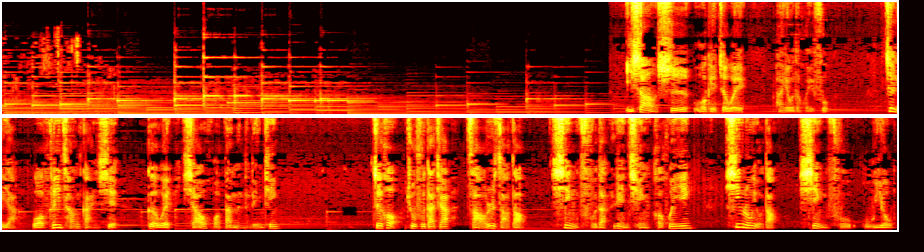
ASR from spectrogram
以上是我给这位朋友的回复。这里啊，我非常感谢各位小伙伴们的聆听。最后，祝福大家早日找到幸福的恋情和婚姻，心荣有道，幸福无忧。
